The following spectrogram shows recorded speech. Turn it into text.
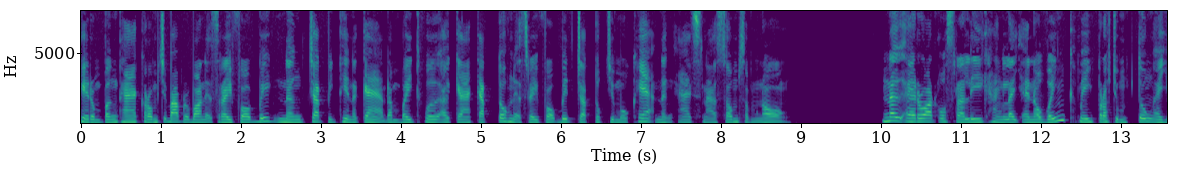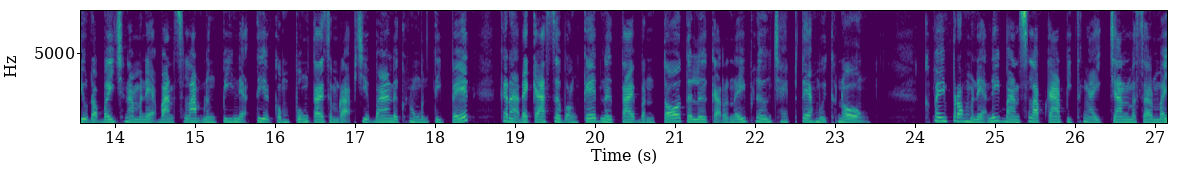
គេរំពឹងថាក្រុមច្បាប់របស់អ្នកស្រី Forbig នឹងចាត់វិធានការដើម្បីធ្វើឲ្យការកាត់ទោសអ្នកស្រី Forbig ចាត់ទុកជាមុខៈនិងអាចស្នើសុំសំណង។នៅឯរដ្ឋអូស្ត្រាលីខាងលិចឯណោះវិញក្មេងប្រុសជំទង់អាយុ13ឆ្នាំម្នាក់បានស្លាប់និង2នាក់ទៀតកំពុងតែសម្រាប់ព្យាបាលនៅក្នុងមន្ទីរពេទ្យខណៈដែលការស៊ើបអង្កេតនៅតែបន្តទៅលើករណីភ្លើងឆេះផ្ទះមួយខ្នង ក្មេងប្រុសម្នាក់នេះបានស្លាប់កាលពីថ្ងៃច័ន្ទម្សិលមិញ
